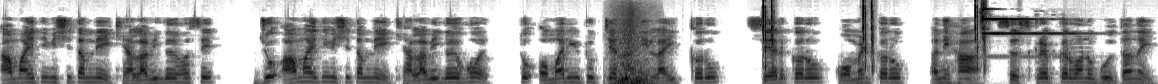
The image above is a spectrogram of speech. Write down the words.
આ માહિતી વિશે તમને ખ્યાલ આવી ગયો હશે. જો આ માહિતી વિશે તમને ખ્યાલ આવી ગયો હોય, તો અમારી યુટ્યુબ ચેનલને લાઈક કરો, શેર કરો, કોમેન્ટ કરો અને હા, સબસ્ક્રાઇબ કરવાનું ભૂલતા નહીં.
